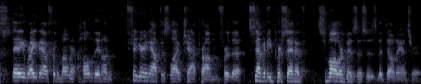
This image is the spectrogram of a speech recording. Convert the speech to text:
stay right now for the moment honed in on figuring out this live chat problem for the 70% of smaller businesses that don't answer it.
